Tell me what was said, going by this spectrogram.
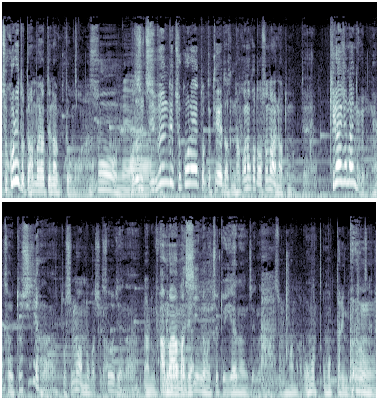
チョコレートってあんまやってないと思わない？そうね。私も自分でチョコレートって手出すなかなか出さないなと思って嫌いじゃないんだけどね。それ年じゃない？年もあんのかしら。そうじゃない？あの甘々いしいのがちょっと嫌なんじゃない？ああそれもあんのかな。思っ思ったりみたいなやつ。ね、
